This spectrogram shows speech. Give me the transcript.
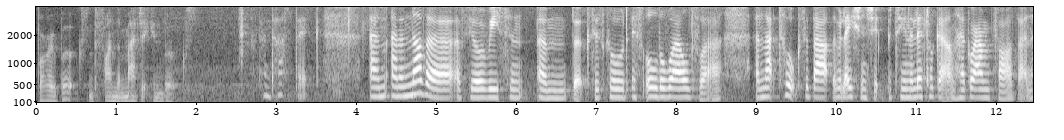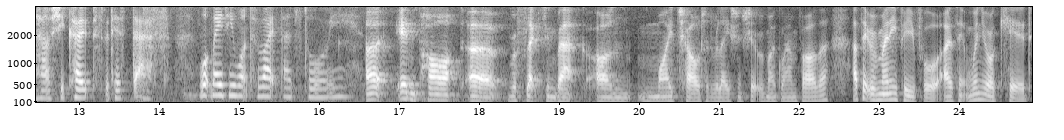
borrow books and to find the magic in books. Fantastic. Um, and another of your recent um, books is called If All the World Were, and that talks about the relationship between a little girl and her grandfather and how she copes with his death. What made you want to write that story? Uh, in part, uh, reflecting back on my childhood relationship with my grandfather. I think with many people, I think when you're a kid,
